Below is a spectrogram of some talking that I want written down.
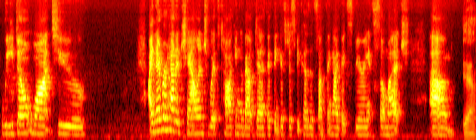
We don't want to. I never had a challenge with talking about death. I think it's just because it's something I've experienced so much. Um, yeah.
